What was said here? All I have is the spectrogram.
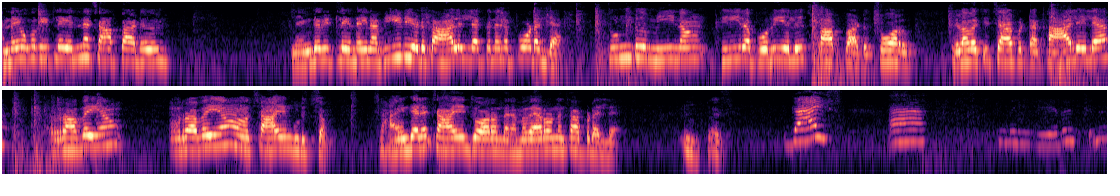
இன்னைக்கு உங்க வீட்டுல என்ன சாப்பாடு? எங்க வீட்டுல இன்னைக்கு நான் வீடியோ எடுக்க ஆள் இல்லாதனால போடல. துண்டு மீனம் கீரை பொரியல் சாப்பாடு சோறு. இதெல்லாம் வச்சு சாப்பிட்டேன் காலையில ரவையும் ரவையும் சாயம் குடிச்சோம். சாயங்காலம் சாயம் ஆ, இது ஏதோ சின்ன-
